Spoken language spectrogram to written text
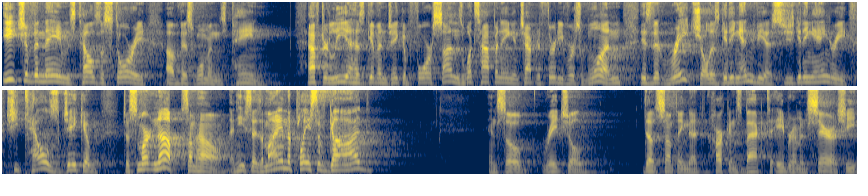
Each of the names tells the story of this woman's pain. After Leah has given Jacob four sons, what's happening in chapter 30, verse 1 is that Rachel is getting envious. She's getting angry. She tells Jacob to smarten up somehow. And he says, Am I in the place of God? And so Rachel does something that harkens back to Abraham and Sarah. She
